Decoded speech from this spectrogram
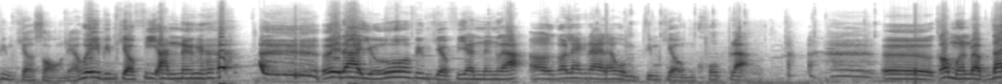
พิมพ์เขียวสองเดียวเฮ้ยพิมพ์เขียวฟรีอันหนึ่งเฮ้ยได้อยู่พิมพ์เขียวฟรีอันหนึ่งแล้วเออก็แลกได้แล้วผมพิมพ์เขียวผมครบละ เออ ก็เหมือนแบบได้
